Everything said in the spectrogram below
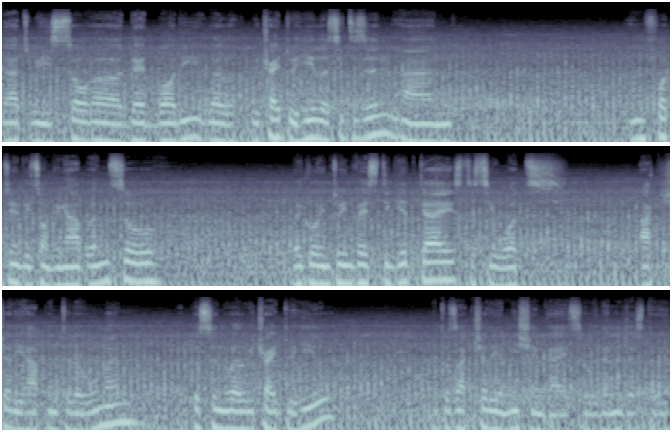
that we saw a dead body. Well, we tried to heal a citizen and unfortunately something happened so we're going to investigate guys to see what's actually happened to the woman. The person well we tried to heal. It was actually a mission guys so we're gonna just do it.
